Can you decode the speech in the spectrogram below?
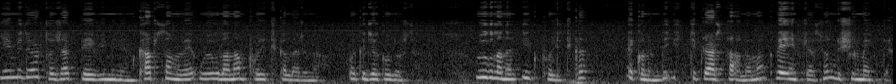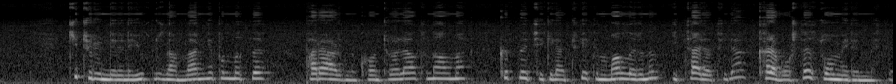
24 Ocak devriminin kapsamı ve uygulanan politikalarına bakacak olursak, uygulanan ilk politika ekonomide istikrar sağlamak ve enflasyonu düşürmekti. Kit ürünlerine yüklü zamlar yapılması, para arzını kontrol altına almak, kıtlığı çekilen tüketim mallarının ithalatıyla kara borsaya son verilmesi.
